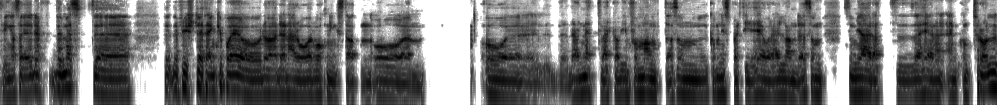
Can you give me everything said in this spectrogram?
ting. Altså, det, det, mest, eh, det, det, første jeg tenker på, er jo da den her overvåkningsstaten og um, og eh, det er nettverk av informanter som kommunistpartiet har over hele landet, som, som gjør at de har en, kontroll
